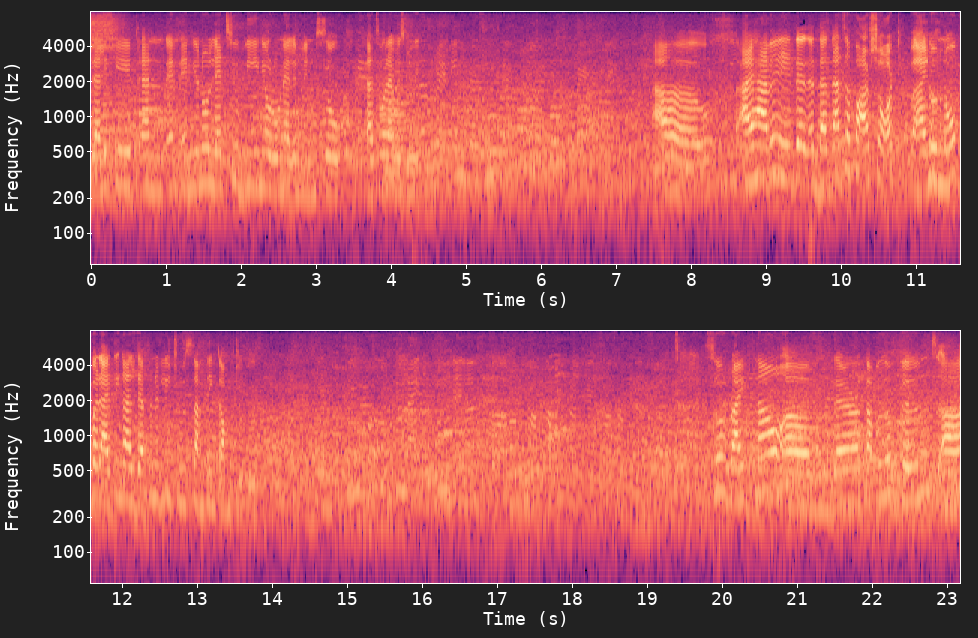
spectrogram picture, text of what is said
delicate, and, and, and you know lets you be in your own element. So that's what I was doing. Uh, I haven't. That, that, that's a far shot, but I don't know. But I think I'll definitely choose something comfortable. So right now um, there are a couple of films. Uh,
